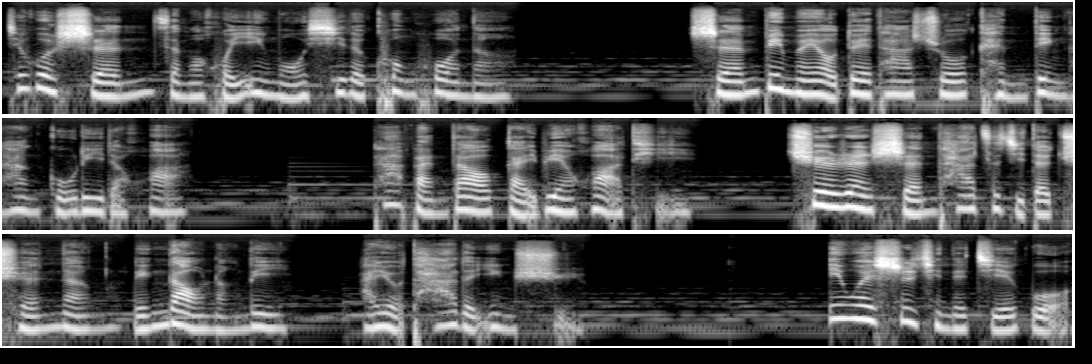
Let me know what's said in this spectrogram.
结果神怎么回应摩西的困惑呢？神并没有对他说肯定和鼓励的话。他反倒改变话题，确认神他自己的全能、领导能力，还有他的应许。因为事情的结果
